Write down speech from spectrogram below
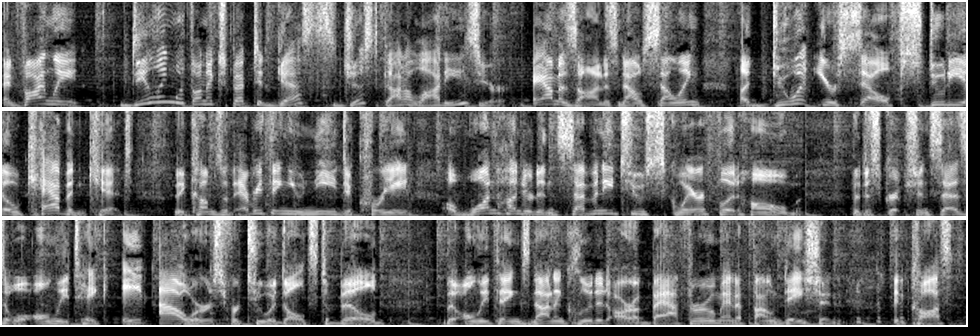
And finally, dealing with unexpected guests just got a lot easier. Amazon is now selling a do it yourself studio cabin kit. that comes with everything you need to create a 172 square foot home. The description says it will only take eight hours for two adults to build. The only things not included are a bathroom and a foundation. It costs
